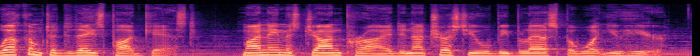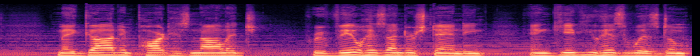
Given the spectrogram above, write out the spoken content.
Welcome to today's podcast. My name is John Pride, and I trust you will be blessed by what you hear. May God impart His knowledge, reveal His understanding, and give you His wisdom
